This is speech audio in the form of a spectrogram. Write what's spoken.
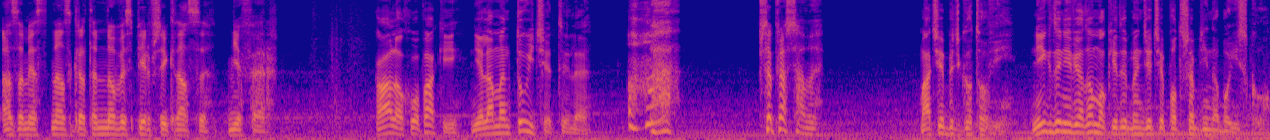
A zamiast nas gra ten nowy z pierwszej klasy. Nie fair. Halo, chłopaki, nie lamentujcie tyle. Przepraszamy. Macie być gotowi. Nigdy nie wiadomo, kiedy będziecie potrzebni na boisku.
